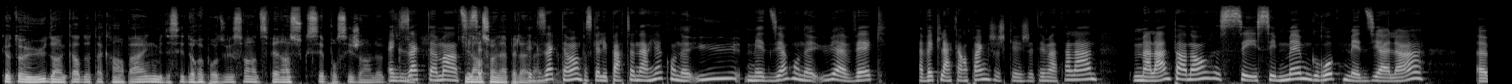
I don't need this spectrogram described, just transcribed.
que tu as eu dans le cadre de ta campagne, mais d'essayer de reproduire ça en différents succès pour ces gens-là Exactement. qui lancent un appel à. Exactement, parce que les partenariats qu'on a eus, médias qu'on a eus avec, avec la campagne j'étais malade, malade pardon, ces, ces mêmes groupes médias-là euh,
